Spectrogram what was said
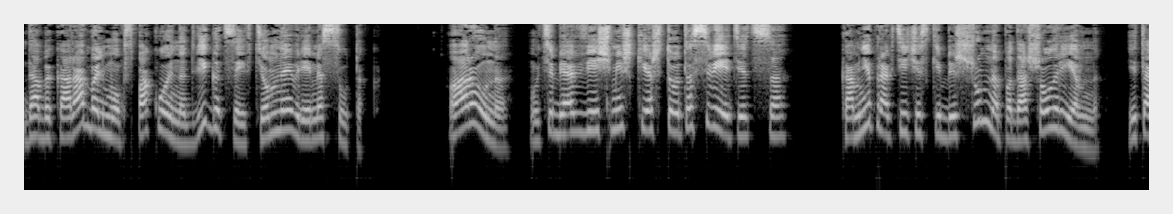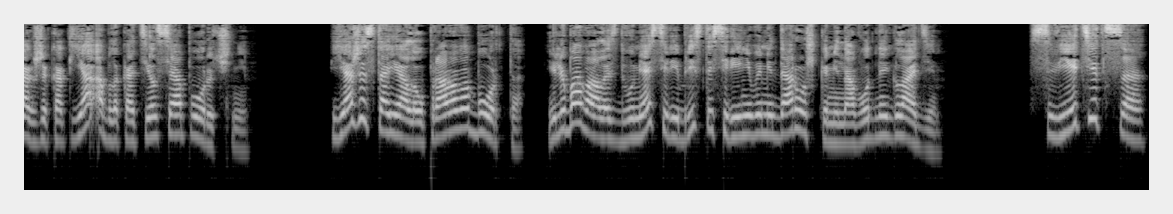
дабы корабль мог спокойно двигаться и в темное время суток. «Аруна, у тебя в вещмешке что-то светится!» Ко мне практически бесшумно подошел Ревна и так же, как я, облокотился о поручни. Я же стояла у правого борта, и любовалась двумя серебристо-сиреневыми дорожками на водной глади. «Светится!»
